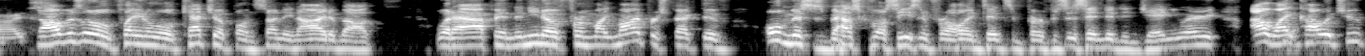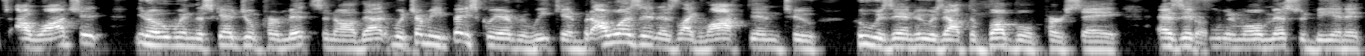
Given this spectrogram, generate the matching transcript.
Nice. So I was a little playing a little catch up on Sunday night about what happened, and you know, from like my perspective, Ole Miss's basketball season, for all intents and purposes, ended in January. I like college hoops. I watch it, you know, when the schedule permits and all that. Which I mean, basically every weekend. But I wasn't as like locked into who was in, who was out the bubble per se, as if Sure. when Ole Miss would be in it.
